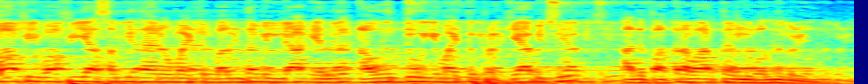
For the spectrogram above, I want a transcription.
Wafy Wafiyya സംവിധാനവുമായിട്ട് ബന്ധമില്ല എന്ന് ഔദ്യോഗികമായിട്ട് പ്രഖ്യാപിച്ചു. അത് പത്രവാർത്തകളിൽ വന്നു കഴിഞ്ഞു.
